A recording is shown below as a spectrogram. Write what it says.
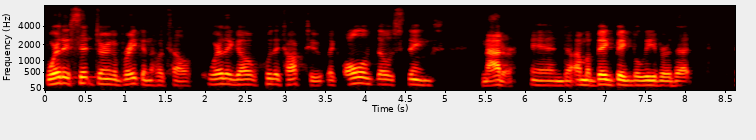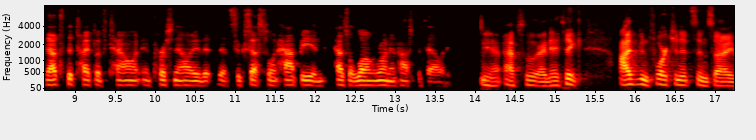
where they sit during a break in the hotel where they go who they talk to like all of those things matter. And uh, i'm a big big believer that that's the type of talent and personality that, that's successful and happy and has a long run in hospitality. Yeah, absolutely. And I think I've been fortunate since I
